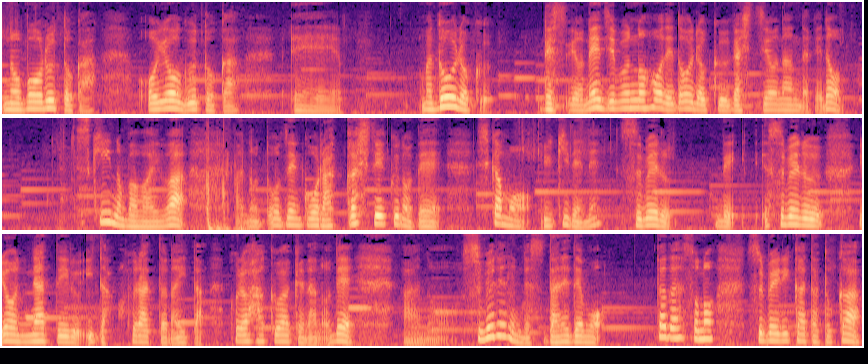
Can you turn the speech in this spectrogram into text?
登るとか泳ぐとか、えー、まあ、動力ですよね自分の方で動力が必要なんだけどスキーの場合はあの当然こう落下していくのでしかも雪でね滑るで滑るようになっている板フラットな板これを履くわけなのであの滑れるんです誰でも。ただその滑り方とか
